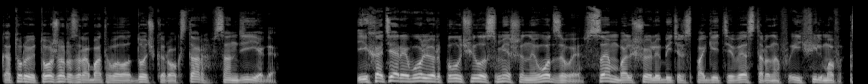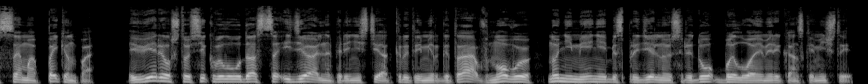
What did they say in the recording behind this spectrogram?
которую тоже разрабатывала дочка Rockstar в Сан-Диего. И хотя «Револьвер» получила смешанные отзывы, Сэм, большой любитель спагетти-вестернов и фильмов Сэма Пекинпа, верил, что сиквелу удастся идеально перенести открытый мир GTA в новую, но не менее беспредельную среду былой американской мечты.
